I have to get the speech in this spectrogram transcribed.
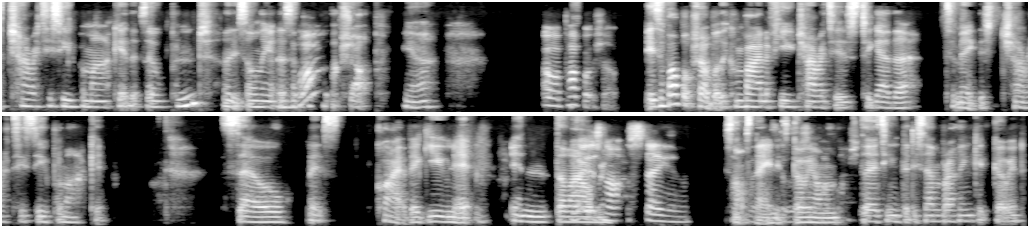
a charity supermarket that's opened and it's only there's a pop-up shop. Yeah. Oh, a pop up shop. It's a pop-up shop, but they combine a few charities together to make this charity supermarket. So it's quite a big unit in the But it's not staying. It's not staying, it's going on 13th of December, I think it's going.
